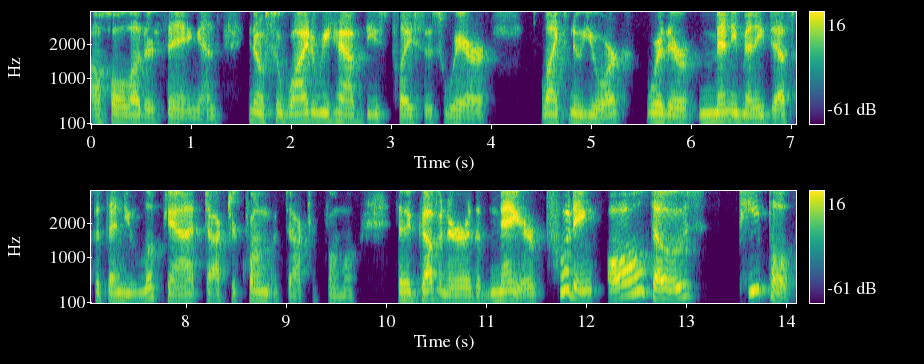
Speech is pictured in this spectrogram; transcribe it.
a whole other thing. And, you know, so why do we have these places where, like New York, where there are many, many deaths, but then you look at Dr. Cuomo, Dr. Cuomo, the governor, the mayor, putting all those people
